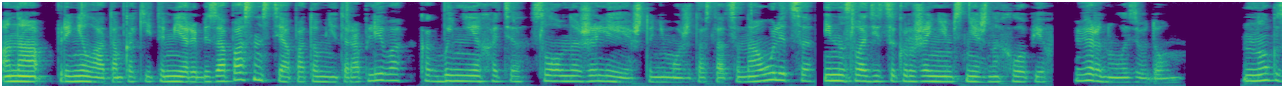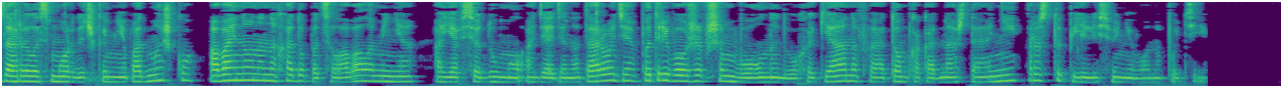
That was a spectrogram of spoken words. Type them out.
Она приняла там какие-то меры безопасности, а потом неторопливо, как бы нехотя, словно жалея, что не может остаться на улице и насладиться кружением снежных хлопьев, вернулась в дом. Нук зарылась мордочкой мне под мышку, а Вайнона на ходу поцеловала меня, а я все думал о дяде Натороде, потревожившем волны двух океанов и о том, как однажды они расступились у него на пути.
